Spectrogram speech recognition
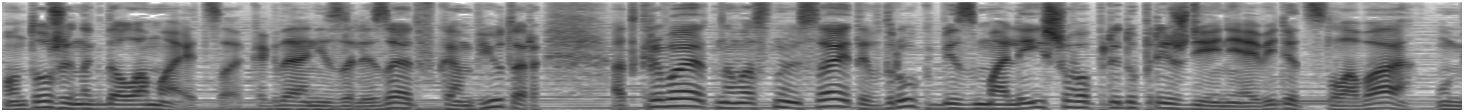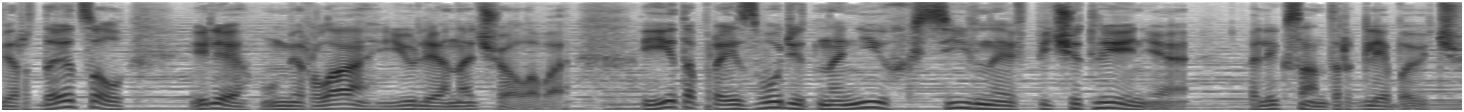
он тоже иногда ломается, когда они залезают в компьютер, открывают новостной сайт и вдруг без малейшего предупреждения видят слова «умер Децл» или «умерла Юлия Началова». И это производит на них сильное впечатление. Александр Глебович.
